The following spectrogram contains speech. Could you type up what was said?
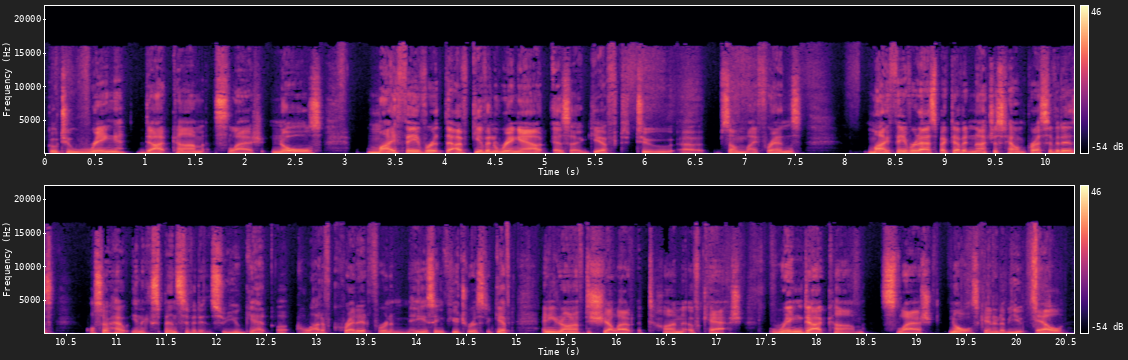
Go to ring.com slash Knowles. My favorite, that I've given Ring out as a gift to uh, some of my friends. My favorite aspect of it, not just how impressive it is, also how inexpensive it is. So you get a, a, lot of credit for an amazing futuristic gift, and you don't have to shell out a ton of cash. Ring.com slash Knowles, K-N-O-W-L-E-S.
